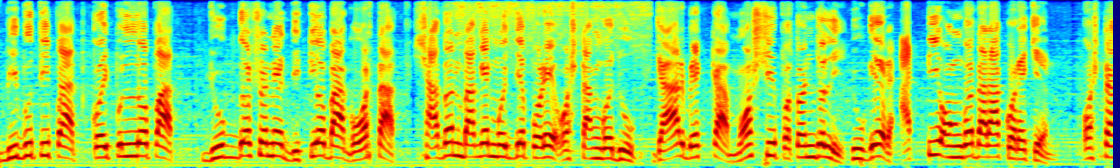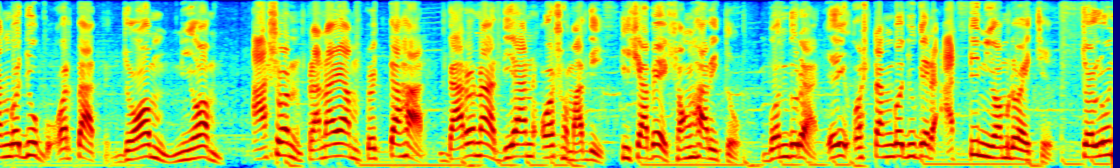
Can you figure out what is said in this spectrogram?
বিভূতিপাত কৈপুল্যপাত যুগ দর্শনের দ্বিতীয় ভাগ অর্থাৎ সাধন ভাগের মধ্যে পড়ে অষ্টাঙ্গ যুগ, যার ব্যাখ্যা মহর্ষি পতঞ্জলি যুগের আটটি অঙ্গ দ্বারা করেছেন। অষ্টাঙ্গ যুগ অর্থাৎ যম, নিয়ম আসন, প্রাণায়াম, প্রত্যাহার, ধারণা, ধ্যান ও সমাধি হিসাবে সংহারিত। বন্ধুরা, এই অষ্টাঙ্গ যুগের আটটি নিয়ম রয়েছে। চলুন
